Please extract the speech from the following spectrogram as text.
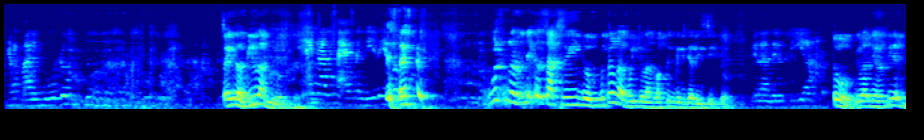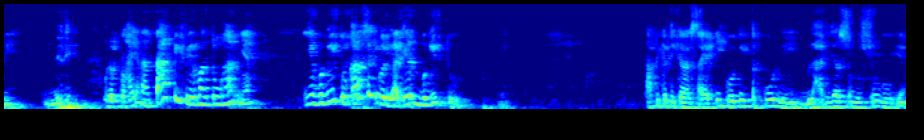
yang paling bodoh. Saya nggak bilang loh. Iya kan saya sendiri yang Bener, ini kan saksi hidup. Betul nggak munculan waktu kerja di situ? Philadelphia. Tuh, Philadelphia nih. Jadi udah pelayanan, tapi firman Tuhannya ya begitu. Karena saya juga diajarin begitu. Tapi ketika saya ikuti tekuni, belajar sungguh-sungguh ya,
